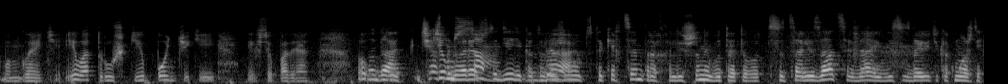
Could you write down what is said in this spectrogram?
будем говорить, и ватрушки, и пончики, и все подряд. Ну да, э, часто говорят, самым- что дети, которые да. живут в таких центрах, лишены вот этой вот социализации, да, и вы создаете как можете.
